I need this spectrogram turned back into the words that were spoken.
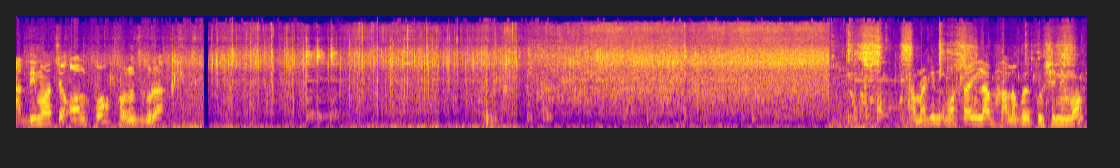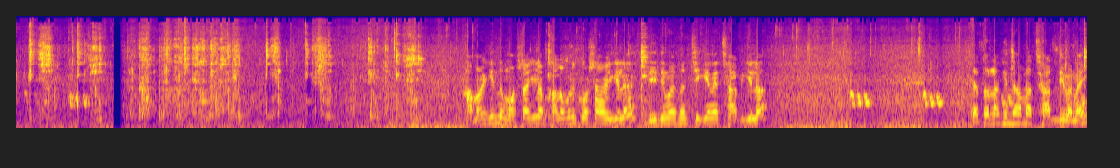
আর দিমা হচ্ছে অল্প হলুদ গুঁড়া। আমরা কিন্তু মশলাগুলা ভালো করে কষে নিব। আমার কিন্তু মশলাগুলো ভালো করে কষা হয়ে গেলে দিদিমা এখন চিকেনের ছাটগুলা এতলা কিন্তু আমরা ছাড় দিবা নাই,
